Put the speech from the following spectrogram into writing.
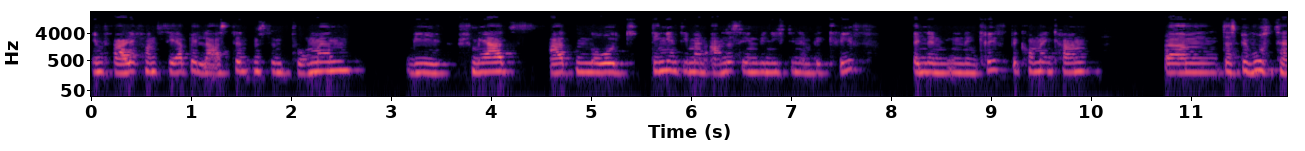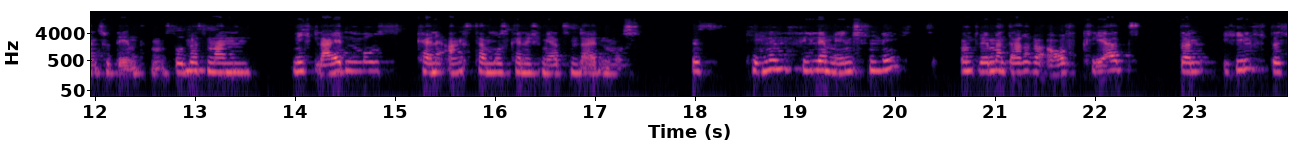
im Falle von sehr belastenden Symptomen wie Schmerz, Atemnot, Dinge, die man anders irgendwie nicht in den Begriff, in den, in den Griff bekommen kann, ähm, das Bewusstsein zu dämpfen, so dass mhm. man nicht leiden muss, keine Angst haben muss, keine Schmerzen leiden muss. Das kennen viele Menschen nicht. Und wenn man darüber aufklärt, dann hilft das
